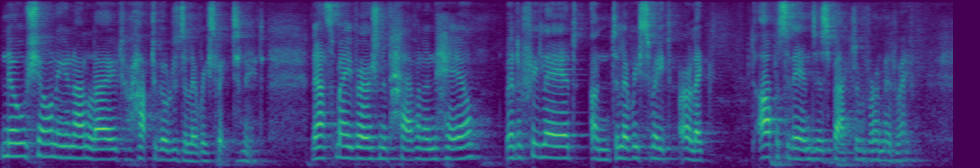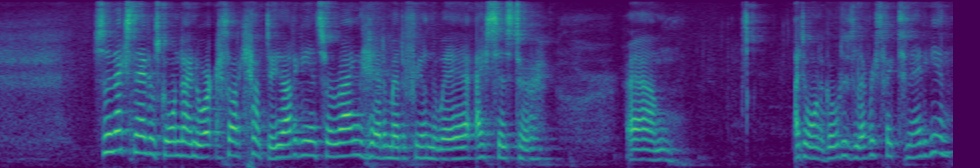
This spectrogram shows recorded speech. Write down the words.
No, Shawnee, you're not allowed. We have to go to delivery suite tonight. That's my version of heaven and hell. Midwifery led and delivery suite are like opposite ends of the spectrum for a midwife. So the next night I was going down to work, I thought I can't do that again. So I rang the head of midwifery on the way. I says to her, um, I don't want to go to delivery suite tonight again.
